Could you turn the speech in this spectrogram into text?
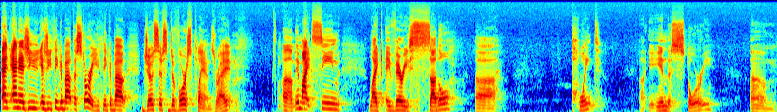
And, and as, you, as you think about the story, you think about Joseph's divorce plans, right? Um, it might seem like a very subtle uh, point uh, in the story, um,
